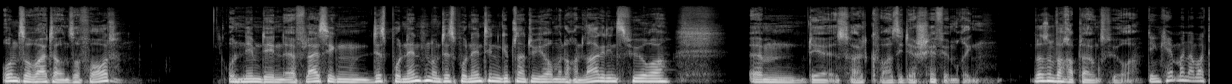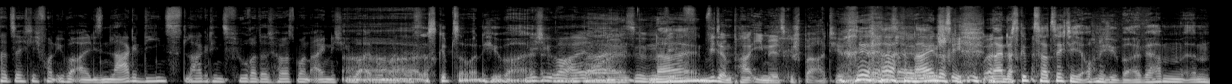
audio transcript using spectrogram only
und so weiter und so fort. Und neben den äh, fleißigen Disponenten und Disponentinnen gibt es natürlich auch immer noch einen Lagedienstführer. Ähm, der ist halt quasi der Chef im Ring. Das ist ein Wachabteilungsführer. Den kennt man aber tatsächlich von überall. Diesen Lagedienst, Lagedienstführer, das hört man eigentlich überall, wo man Ah, ist. das gibt's aber nicht überall. Nicht überall. Also, Nein. Wieder ein paar E-Mails gespart hier. nein, das, nein, das gibt's tatsächlich auch nicht überall. Wir haben ähm,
